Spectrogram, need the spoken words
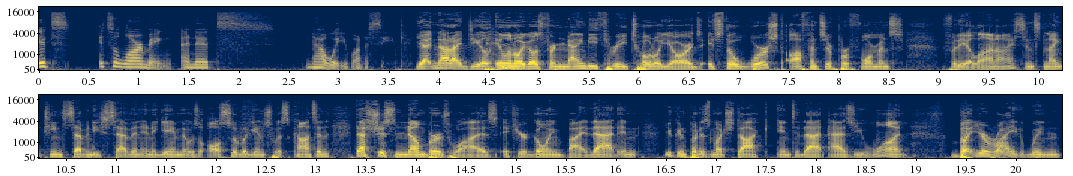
It's it's alarming, and it's not what you want to see. Yeah, not ideal. Illinois goes for 93 total yards. It's the worst offensive performance for the Illini since 1977 in a game that was also against Wisconsin. That's just numbers wise if you're going by that. And you can put as much stock into that as you want. But you're right. When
